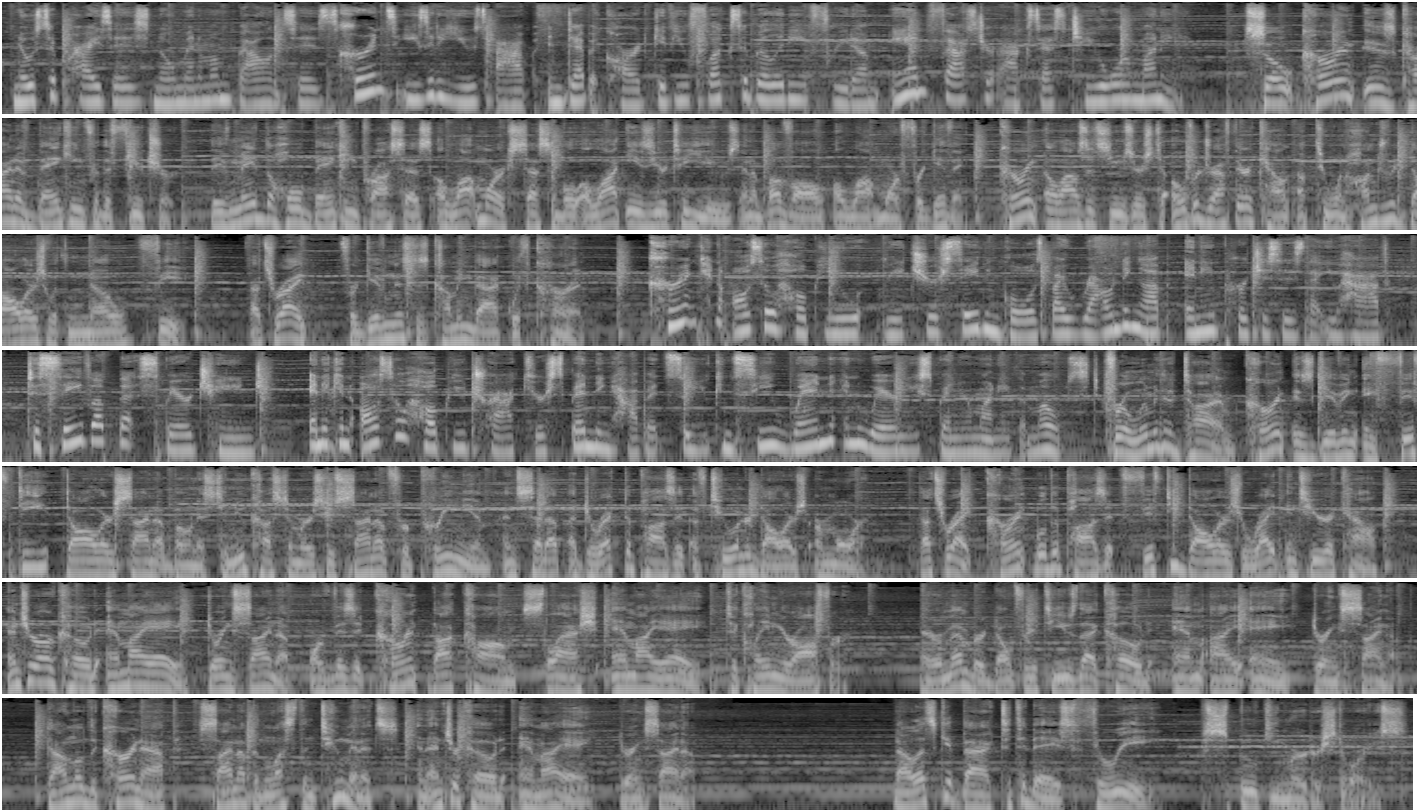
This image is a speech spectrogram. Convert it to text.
No surprises, no minimum balances. Current's easy to use app and debit card give you flexibility, freedom, and faster access to your money. So, Current is kind of banking for the future. They've made the whole banking process a lot more accessible, a lot easier to use, and above all, a lot more forgiving. Current allows its users to overdraft their account up to $100 with no fee. That's right, forgiveness is coming back with Current. Current can also help you reach your saving goals by rounding up any purchases that you have to save up that spare change and it can also help you track your spending habits so you can see when and where you spend your money the most. For a limited time, Current is giving a $50 sign up bonus to new customers who sign up for premium and set up a direct deposit of $200 or more. That's right, Current will deposit $50 right into your account. Enter our code MIA during signup or visit current.com slash MIA to claim your offer. And remember, don't forget to use that code MIA during signup. Download the Current app, sign up in less than two minutes, and enter code MIA during signup. Now let's get back to today's three spooky murder stories.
